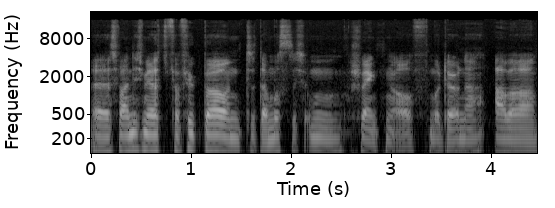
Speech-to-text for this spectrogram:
Äh, es war nicht mehr verfügbar und da musste ich umschwenken auf Moderna. Aber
